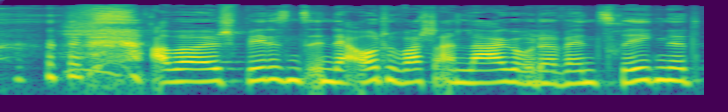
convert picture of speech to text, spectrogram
Aber spätestens in der Autowaschanlage oder wenn es regnet,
